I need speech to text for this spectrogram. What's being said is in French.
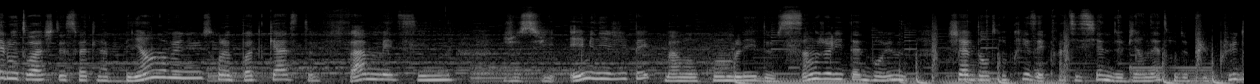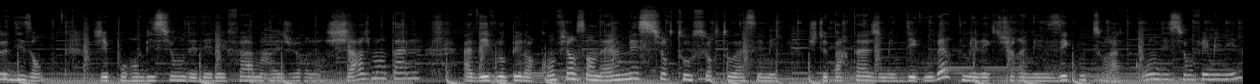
Hello toi, je te souhaite la bienvenue sur le podcast Femme Médecine. Je suis Émilie JP, maman comblée de 5 jolies têtes brunes, chef d'entreprise et praticienne de bien-être depuis plus de 10 ans. J'ai pour ambition d'aider les femmes à réduire leur charge mentale, à développer leur confiance en elles, mais surtout, surtout à s'aimer. Je te partage mes découvertes, mes lectures et mes écoutes sur la condition féminine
